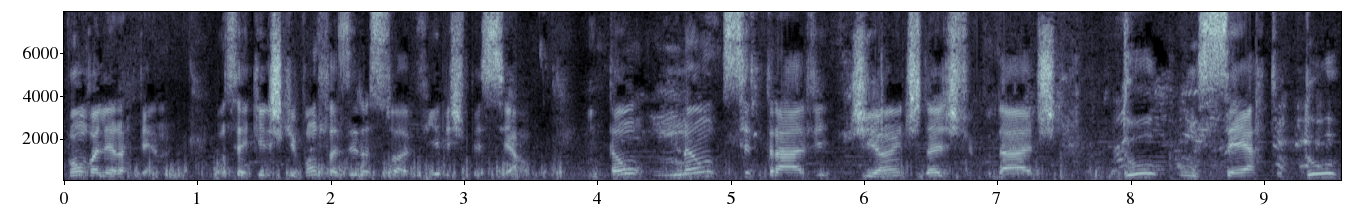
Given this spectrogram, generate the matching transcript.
vão valer a pena, vão ser aqueles que vão fazer a sua vida especial. Então não se trave diante das dificuldades, do incerto, do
